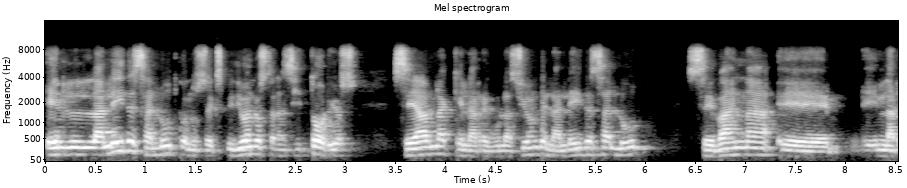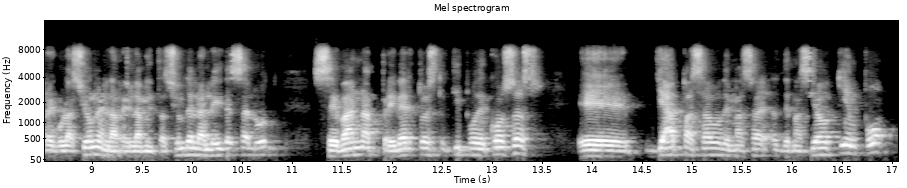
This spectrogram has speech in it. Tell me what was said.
En la ley de salud, cuando se expidió en los transitorios, se habla que la regulación de la ley de salud se van a, eh, en la regulación, en la reglamentación de la ley de salud, se van a prever todo este tipo de cosas. Eh, ya ha pasado demasiado tiempo.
